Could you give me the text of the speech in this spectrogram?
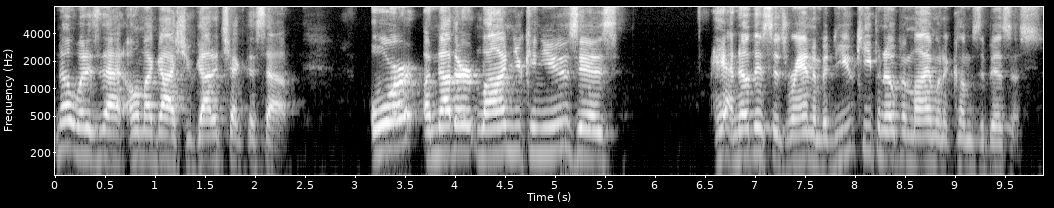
No, what is that? Oh my gosh, you got to check this out. Or another line you can use is, hey, I know this is random, but do you keep an open mind when it comes to business?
